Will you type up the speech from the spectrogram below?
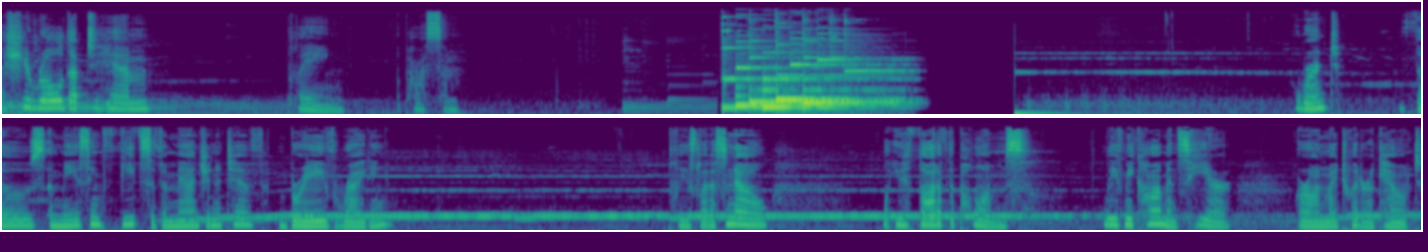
as she rolled up to him playing a possum. Weren't those amazing feats of imaginative, brave writing? Please let us know what you thought of the poems. Leave me comments here or on my Twitter account.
